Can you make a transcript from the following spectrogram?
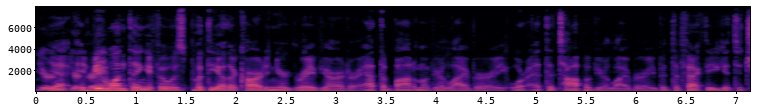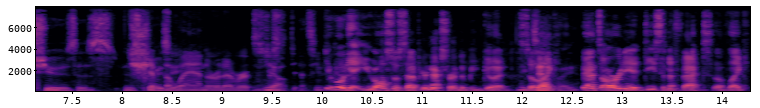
you're, yeah, you're it'd great. be one thing if it was put the other card in your graveyard or at the bottom of your library or at the top of your library. But the fact that you get to choose is, is Ship crazy. the land or whatever. It's just it seems. Yeah, good. well, yeah, you also set up your next turn to be good. So Exactly. like that's already a decent effect of like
